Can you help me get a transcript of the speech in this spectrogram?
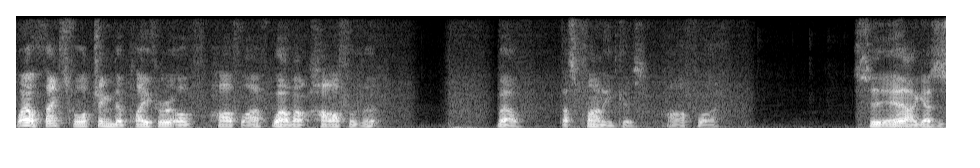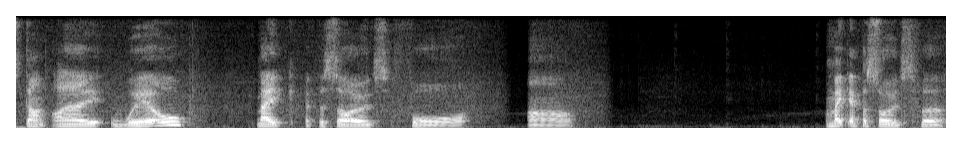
well, thanks for watching the playthrough of Half-Life. Well, about half of it. Well, that's funny because Half-Life. So yeah, I guess it's done. I will make episodes for uh I'll make episodes for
